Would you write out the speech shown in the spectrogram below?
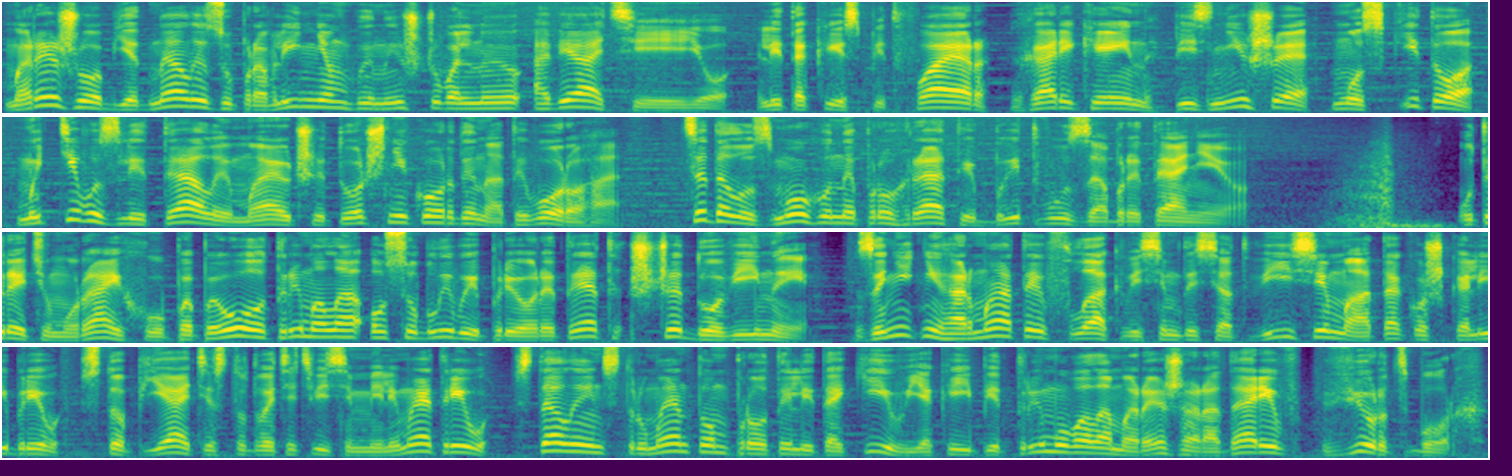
Мережу об'єднали з управлінням винищувальною авіацією. Літаки Spitfire, Hurricane, пізніше Москіто миттєво злітали, маючи точні координати ворога. Це дало змогу не програти битву за Британію. У третьому райху ППО отримала особливий пріоритет ще до війни. Зенітні гармати Флак 88, а також калібрів 105 і 128 мм стали інструментом проти літаків, який підтримувала мережа радарів Вюрцбург.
